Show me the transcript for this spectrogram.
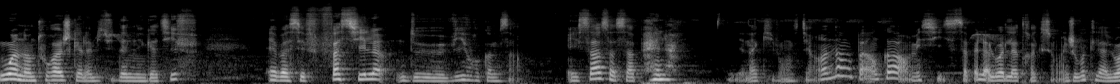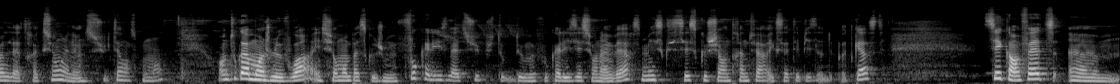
ou un entourage qui a l'habitude d'être négatif, eh ben c'est facile de vivre comme ça. Et ça, ça s'appelle il y en a qui vont se dire Oh non, pas encore Mais si, ça s'appelle la loi de l'attraction. Et je vois que la loi de l'attraction, elle est insultée en ce moment. En tout cas, moi, je le vois, et sûrement parce que je me focalise là-dessus plutôt que de me focaliser sur l'inverse, mais c'est ce que je suis en train de faire avec cet épisode de podcast. C'est qu'en fait, euh,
